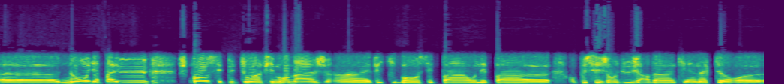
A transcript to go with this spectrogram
Euh, non, il n'y a pas eu. Je pense c'est plutôt un film hommage. Hein, effectivement, c'est pas, on n'est pas. Euh, en plus, c'est Jean Dujardin qui est un acteur euh,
